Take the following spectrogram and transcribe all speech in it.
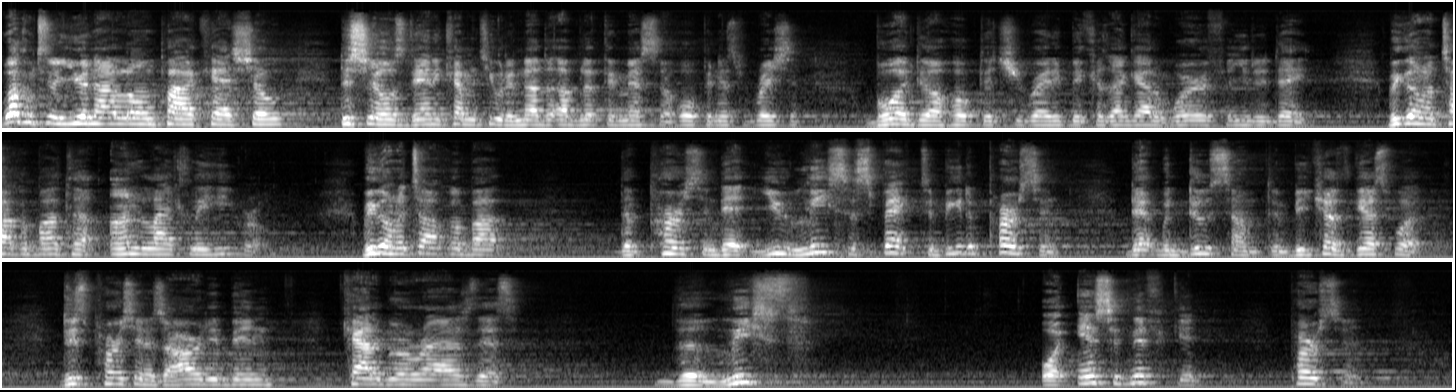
Welcome to the You're Not Alone podcast show. This is Danny coming to you with another uplifting message of hope and inspiration. Boy, do I hope that you're ready because I got a word for you today. We're going to talk about the unlikely hero. We're going to talk about the person that you least suspect to be the person that would do something because guess what? This person has already been categorized as the least or insignificant person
